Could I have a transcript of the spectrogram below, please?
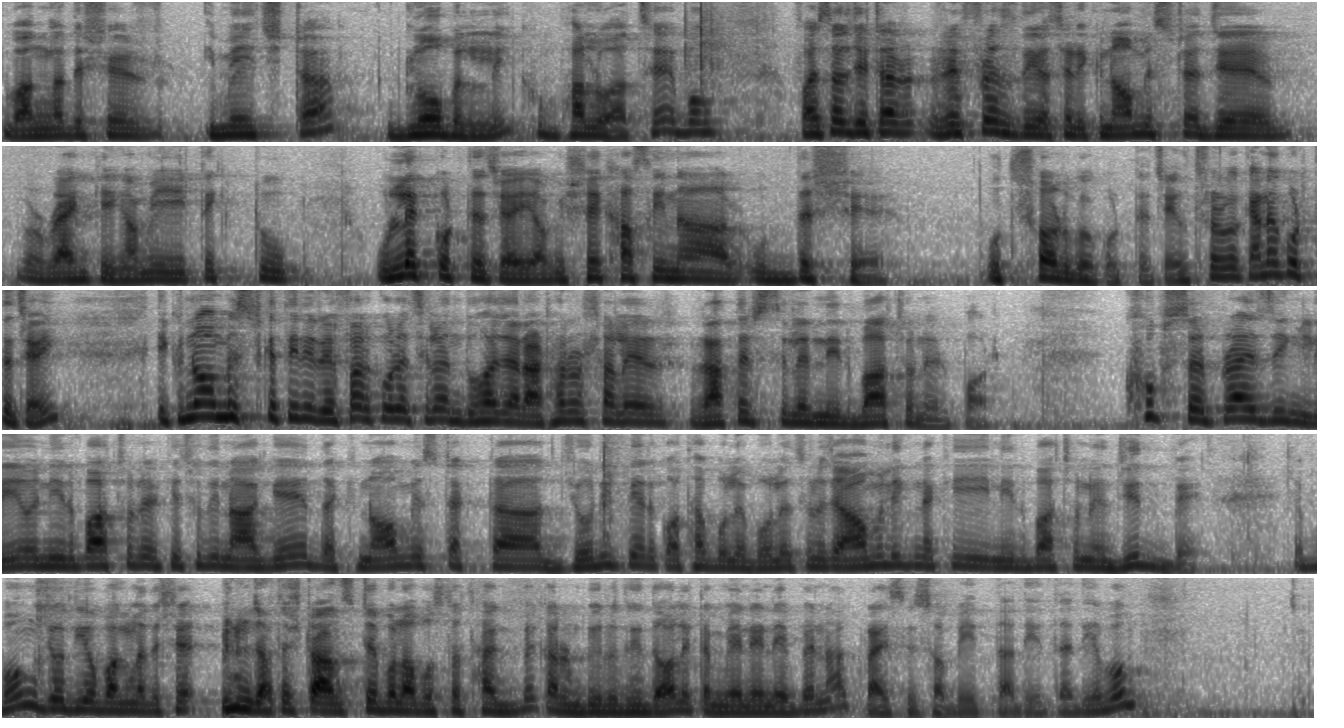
বাংলাদেশের ইমেজটা গ্লোবালি খুব ভালো আছে এবং ফয়সাল যেটার রেফারেন্স দিয়েছেন ইকোনমিস্টের যে র্যাঙ্কিং আমি এটা একটু উল্লেখ করতে চাই, আমি শেখ হাসিনার উদ্দেশ্যে উৎসর্গ করতে চাই। উৎসর্গ কেন করতে চাই? ইকোনমিস্টকে তিনি রেফার করেছিলেন দু হাজার আঠারো সালের রাতের সিলের নির্বাচনের পর। খুব সারপ্রাইজিংলি ওই নির্বাচনের কিছুদিন আগে দ্য ইকনমিস্ট একটা জরিপের কথা বলে বলেছিল যে আওয়ামী লীগ নাকি নির্বাচনে জিতবে। এবং যদিও বাংলাদেশে যথেষ্ট আনস্টেবল অবস্থা থাকবে কারণ বিরোধী দল এটা মেনে নেবে না ক্রাইসিস হবে ইত্যাদি ইত্যাদি এবং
